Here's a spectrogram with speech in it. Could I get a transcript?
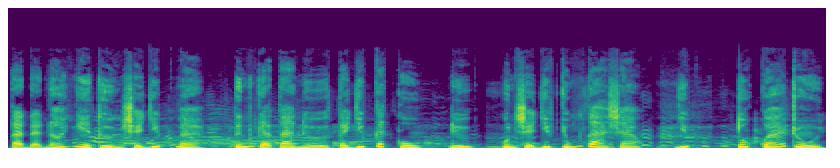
Ta đã nói nghe thường sẽ giúp mà, Tính cả ta nữa, ta giúp các cô. Được, Huynh sẽ giúp chúng ta sao? Giúp, Tốt quá rồi.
